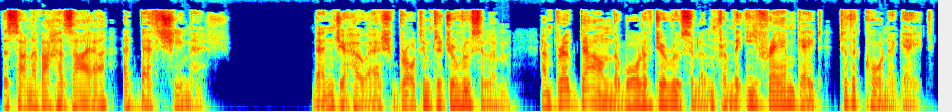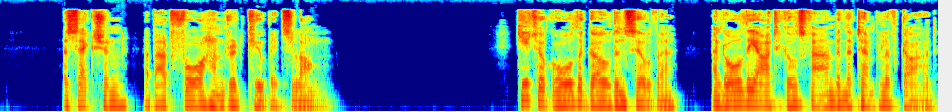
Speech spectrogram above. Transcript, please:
the son of Ahaziah, at Bethshemesh. Then Jehoash brought him to Jerusalem, and broke down the wall of Jerusalem from the Ephraim gate to the corner gate, a section about four hundred cubits long. He took all the gold and silver, and all the articles found in the temple of God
